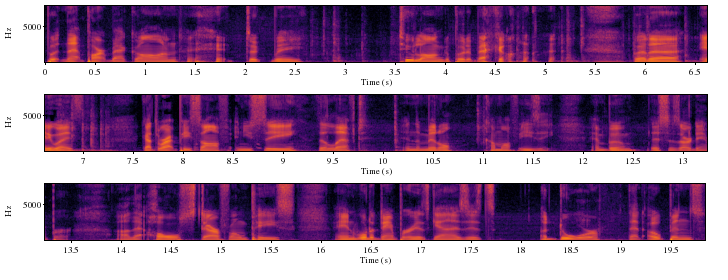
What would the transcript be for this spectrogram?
putting that part back on, it took me too long to put it back on. but uh, anyways, got the right piece off, and you see the left and the middle come off easy, and boom, this is our damper uh, that whole styrofoam piece. And what a damper is, guys, it's a door that opens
